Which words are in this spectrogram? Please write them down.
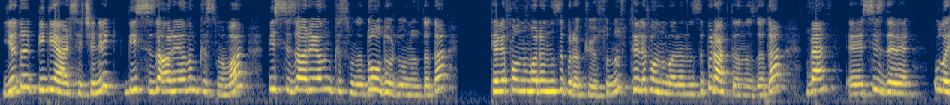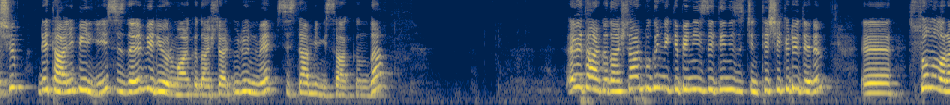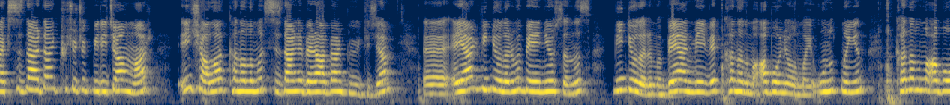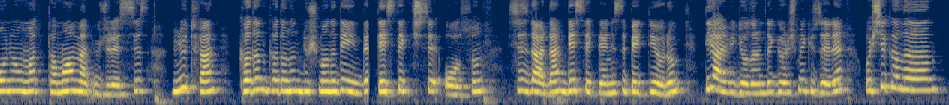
Ya da bir diğer seçenek biz sizi arayalım kısmı var. Biz sizi arayalım kısmını doldurduğunuzda da telefon numaranızı bırakıyorsunuz. Telefon numaranızı bıraktığınızda da ben e, sizlere ulaşıp detaylı bilgiyi sizlere veriyorum arkadaşlar. Ürün ve sistem bilgisi hakkında. Evet arkadaşlar bugünlük de beni izlediğiniz için teşekkür ederim. Ee, son olarak sizlerden küçücük bir ricam var. İnşallah kanalımı sizlerle beraber büyüteceğim. Ee, eğer videolarımı beğeniyorsanız videolarımı beğenmeyi ve kanalıma abone olmayı unutmayın. Kanalıma abone olmak tamamen ücretsiz. Lütfen kadın kadının düşmanı değil de destekçisi olsun. Sizlerden desteklerinizi bekliyorum. Diğer videolarımda görüşmek üzere. Hoşçakalın.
